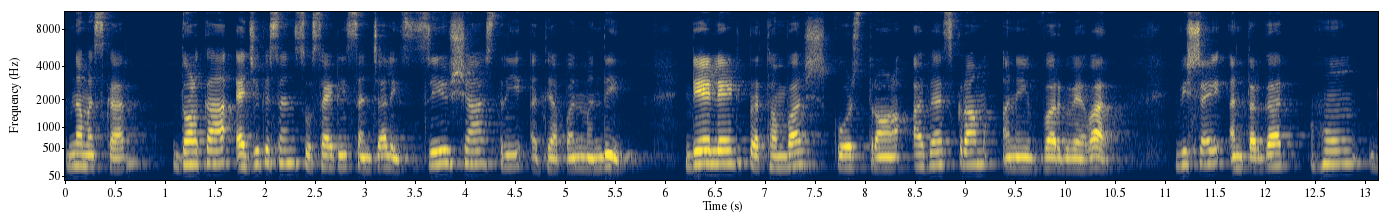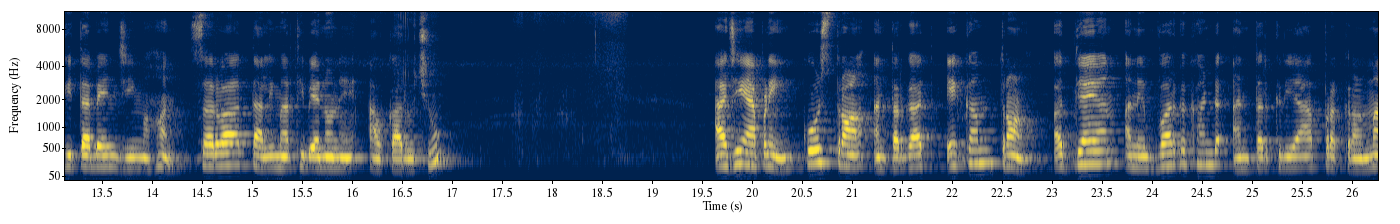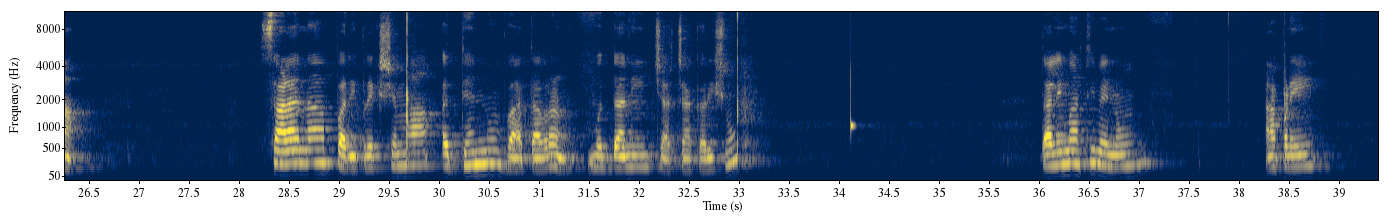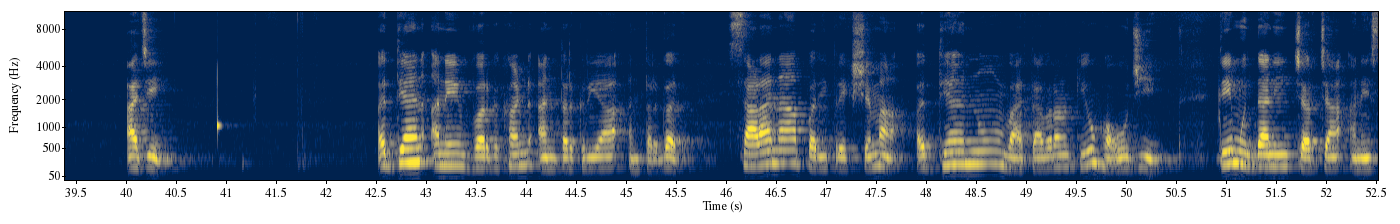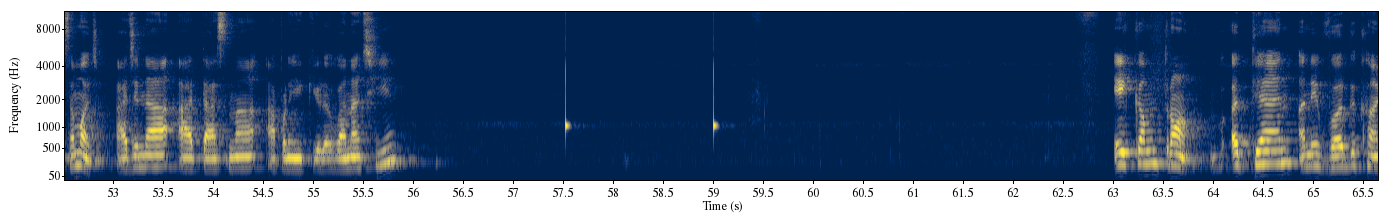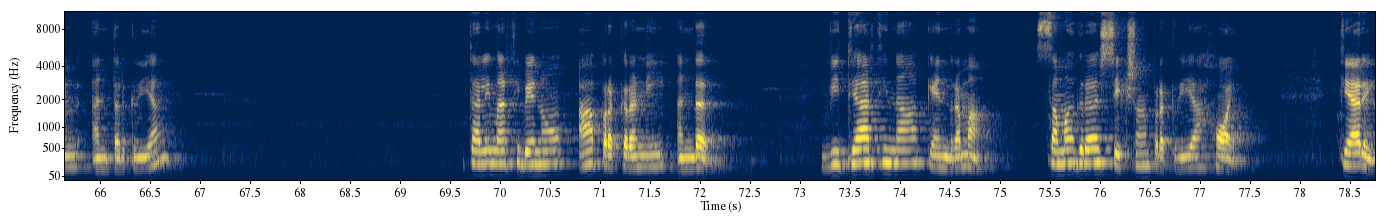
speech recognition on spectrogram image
નમસ્કાર. Dholka education society સંચાલિત શ્રી શાહ સ્ત્રી અધ્યાપન મંદિર. ડીએલએડ પ્રથમ વર્ષ, કોર્સ ત્રણ, અભ્યાસક્રમ અને વર્ગ વ્યવહાર. વિષય અંતર્ગત હું ગીતાબેન જી મહન, સર્વ તાલીમાર્થી બહેનોને આવકારું છું. આજે આપણે કોર્સ ત્રણ અંતર્ગત એકમ ત્રણ, અધ્યયન અને વર્ગખંડ આંતરક્રિયા પ્રકરણમાં શાળાના પરિપ્રેક્ષ્યમાં અધ્યયનનું વાતાવરણ મુદ્દાની ચર્ચા કરીશું. તાલીમાર્થી બહેનો, આપણે આજે અધ્યયન અને વર્ગખંડ આંતરક્રિયા અંતર્ગત શાળાના પરિપ્રેક્ષ્યમાં અધ્યયનનું વાતાવરણ કેવું હોવું જોઈએ તે મુદ્દાની ચર્ચા અને સમજ આજના આ તાસમાં આપણે કેળવવાના છીએ. એકમ ત્રણ, અધ્યયન અને વર્ગખંડ આંતરક્રિયા તાલીમાર્થી બહેનો, આ પ્રકરણની અંદર વિદ્યાર્થીના કેન્દ્રમાં સમગ્ર શિક્ષણ પ્રક્રિયા હોય, ત્યારે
